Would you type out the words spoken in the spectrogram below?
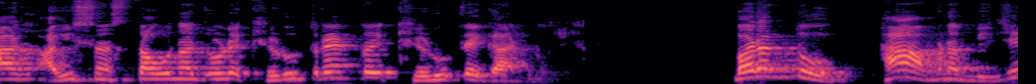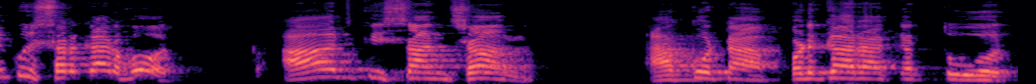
આવી સંસ્થાઓના જોડે ખેડૂત રહે તો એ ખેડૂતે ગાંડ યાર પરંતુ હા, હમણાં બીજી કોઈ સરકાર હોત, તો આ જ કિસાન સંઘ આકોટા પડકારા કરતું હોત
